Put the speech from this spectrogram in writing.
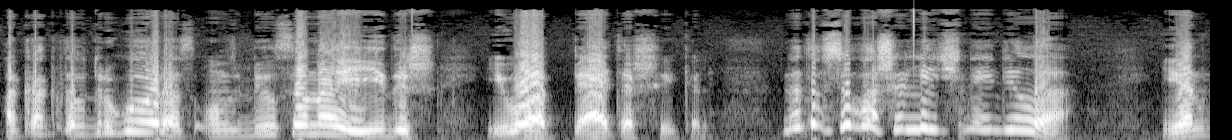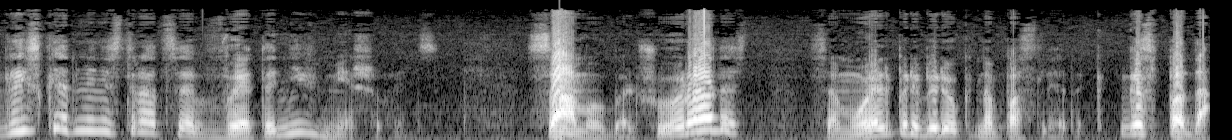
А как-то в другой раз он сбился на идыш, его опять ошикали. Но это все ваши личные дела, и английская администрация в это не вмешивается. Самую большую радость Самуэль приберег напоследок. «Господа»,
